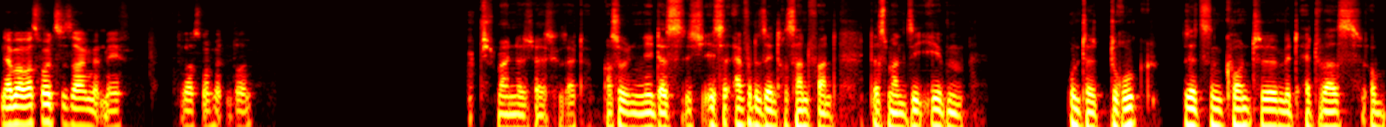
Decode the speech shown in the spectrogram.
ja, aber was wolltest du sagen mit Maeve? Du warst noch mittendrin. Ich meine, dass ich alles gesagt habe. Ach so, ne, dass ich es einfach nur sehr interessant fand, dass man sie eben unter Druck setzen konnte mit etwas, ob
